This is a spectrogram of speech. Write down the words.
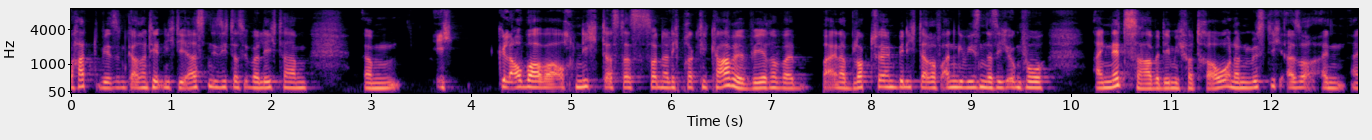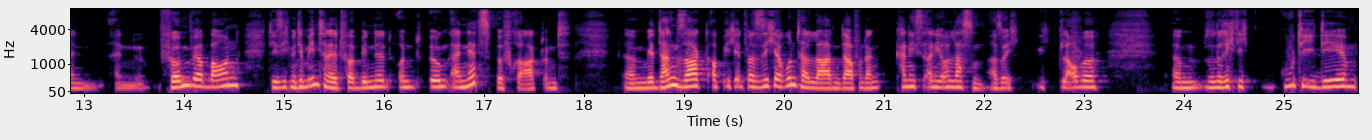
hat. Wir sind garantiert nicht die Ersten, die sich das überlegt haben. Ähm, ich glaube aber auch nicht, dass das sonderlich praktikabel wäre, weil bei einer Blockchain bin ich darauf angewiesen, dass ich irgendwo ein Netz habe, dem ich vertraue. Und dann müsste ich also ein, ein, ein Firmware bauen, die sich mit dem Internet verbindet und irgendein Netz befragt und äh, mir dann sagt, ob ich etwas sicher runterladen darf. Und dann kann ich es eigentlich auch lassen. Also ich, ich glaube, ähm, so eine richtig gute Idee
